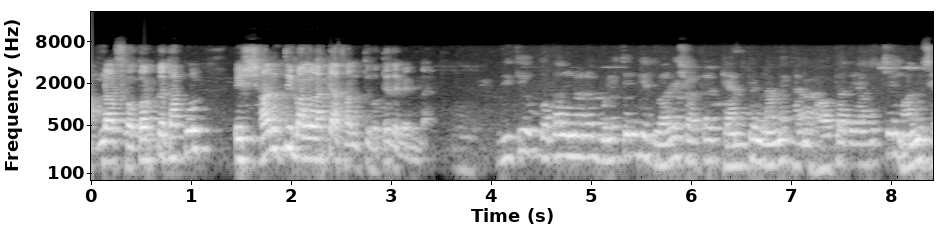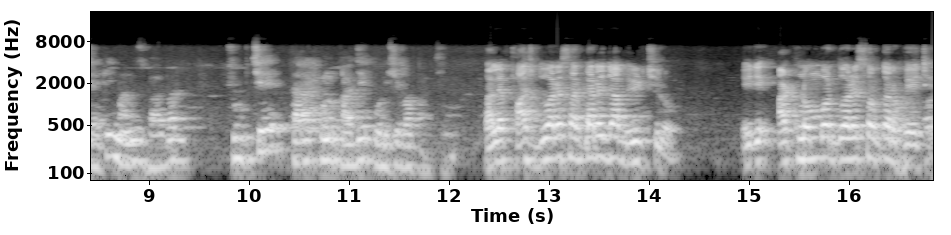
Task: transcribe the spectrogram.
আপনার সতর্ক থাকুন, এই শান্তি বাংলাকে অশান্তি হতে দেবেন না। দ্বিতীয় কথা, ওনারা বলেছেন যে দুয়ারে সরকার ক্যাম্পের নামে খালি ভাওতা দেওয়া হচ্ছে, মানুষ একই মানুষ বারবার ছুটছে, তারা কোনো কাজে পরিষেবা পাচ্ছে। তাহলে ফার্স্ট দুয়ারে সরকারে যা ভিড় ছিল, এই যে আট নম্বর দুয়ারে সরকার হয়েছে,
